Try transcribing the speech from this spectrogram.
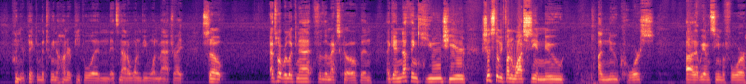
when you're picking between hundred people and it's not a one v one match, right? So that's what we're looking at for the Mexico Open. Again, nothing huge here. Should still be fun to watch. See a new a new course uh, that we haven't seen before.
